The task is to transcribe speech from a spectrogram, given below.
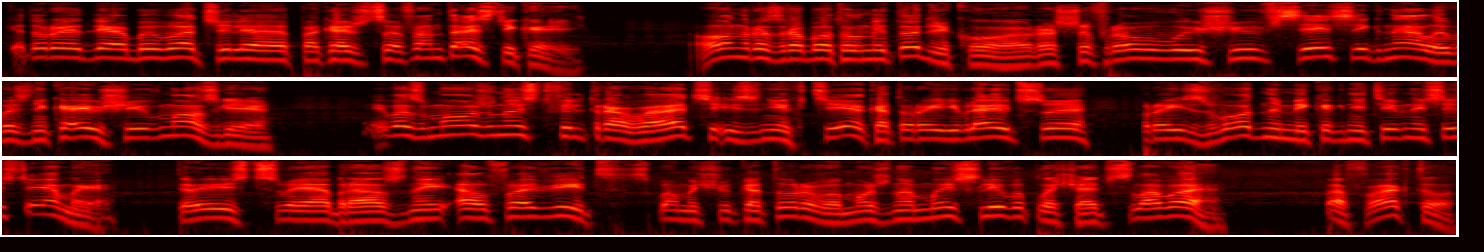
которая для обывателя покажется фантастикой. Он разработал методику, расшифровывающую все сигналы, возникающие в мозге, и возможность фильтровать из них те, которые являются производными когнитивной системы, то есть своеобразный алфавит, с помощью которого можно мысли воплощать в слова. По факту,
